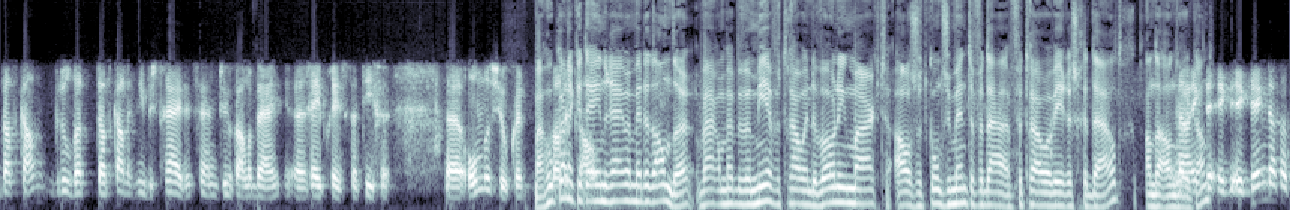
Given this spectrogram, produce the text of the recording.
dat kan. Ik bedoel, dat, dat kan ik niet bestrijden. Het zijn natuurlijk allebei uh, representatieve uh, onderzoeken. Maar hoe kan ik het al... een rijmen met het ander? Waarom hebben we meer vertrouwen in de woningmarkt... als het consumentenvertrouwen weer is gedaald? Aan de andere nou, kant? Ik, ik, ik denk dat, het,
